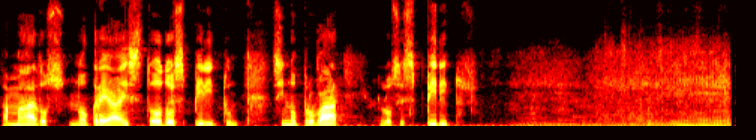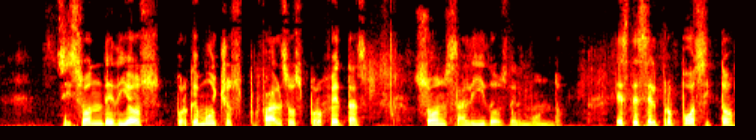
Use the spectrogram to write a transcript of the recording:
Amados, no creáis todo espíritu, sino probad los espíritus. Si son de Dios, porque muchos falsos profetas son salidos del mundo. Este es el propósito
